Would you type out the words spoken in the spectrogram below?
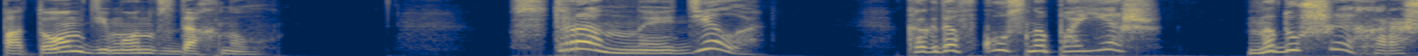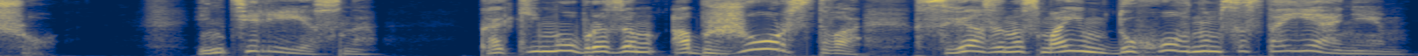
Потом Димон вздохнул. «Странное дело. Когда вкусно поешь, на душе хорошо. Интересно, каким образом обжорство связано с моим духовным состоянием?»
